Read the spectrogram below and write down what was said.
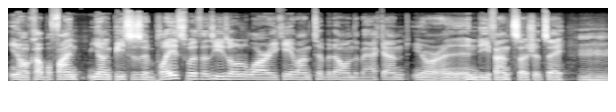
you know a couple fine young pieces in place with Azeez Ojulari, Kayvon Thibodeaux on the back end. You know, in, in defense, I should say. Mm-hmm.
